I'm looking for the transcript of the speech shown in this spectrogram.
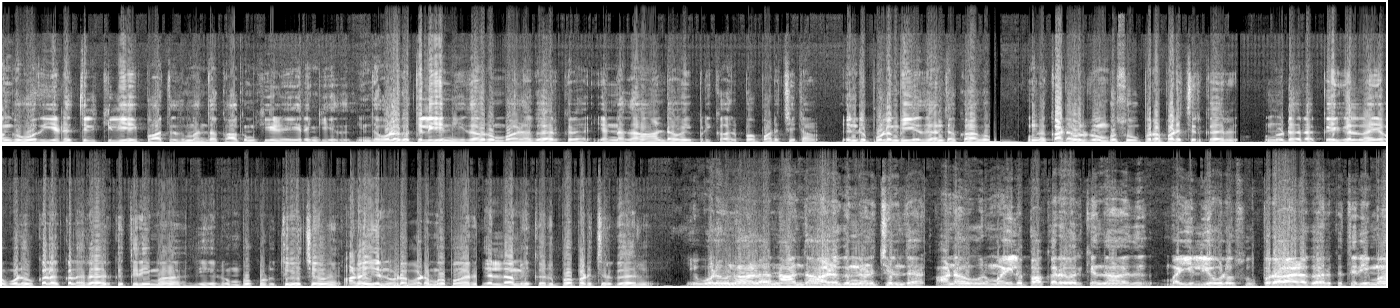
அங்கு ஒரு இடத்தில் கிளியை பார்த்ததும் அந்த காகம் கீழே இறங்கியது. இந்த உலகத்திலேயே நீ தான் ரொம்ப அழகா இருக்கிற. என்னை தான் ஆண்டவன் இப்படி கருப்பா படைச்சிட்டான் என்று புலம்பியது அந்த காகம். உன்னை கடவுள் ரொம்ப சூப்பரா படைச்சிருக்காரு. உன்னோட ரக்கைகள்லாம் எவ்வளவு கலர் கலரா இருக்கு தெரியுமா? நீ ரொம்ப கொடுத்து வச்சவன். ஆனா என்னோட உடம்ப பாரு. எல்லாமே கருப்பா படைச்சிருக்காரு. இவ்வளவு நாளா நான் தான் அழகுன்னு நினைச்சிருந்தேன். ஆனா ஒரு மயிலை பாக்குற வரைக்கும் தான் அது. மயில் எவ்வளவு சூப்பரா அழகா இருக்கு தெரியுமா?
